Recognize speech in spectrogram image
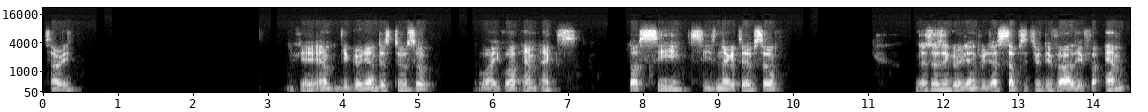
sorry. Okay, um, the gradient is two, so y equal mx plus c, c is negative, so this is the gradient. We just substitute the value for m,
